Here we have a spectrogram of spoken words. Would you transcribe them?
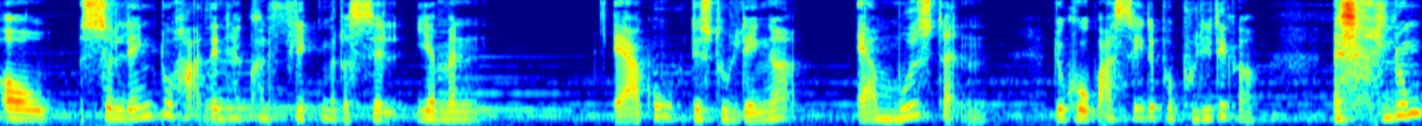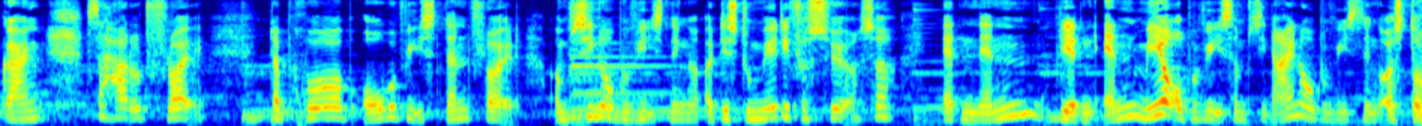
Og så længe du har den her konflikt med dig selv, jamen ergo, desto længere er modstanden. Du kan jo bare se det på politikere. Altså nogle gange, så har du et fløj, der prøver at overbevise den anden fløj om sine overbevisninger, og desto mere de forsøger, så er den anden, bliver den anden mere overbevist om sin egen overbevisning, og står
